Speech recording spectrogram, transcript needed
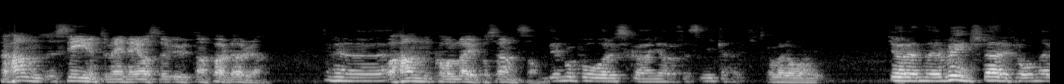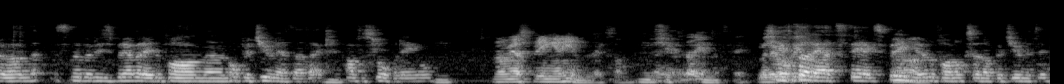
För han ser ju inte mig när jag står utanför dörren. Eh, Och han kollar ju på Svensson. det beror på vad du ska göra för sneak attack. Ja, men om man... gör en eh, range därifrån när du har en snubbe precis bredvid dig, då får han en opportunity attack. Han får slå på det en gång. Men om jag springer in liksom. Du skiftar in ett steg. Men det var Skiftar det ett steg, springer Ja. du, då får han också en opportunity.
